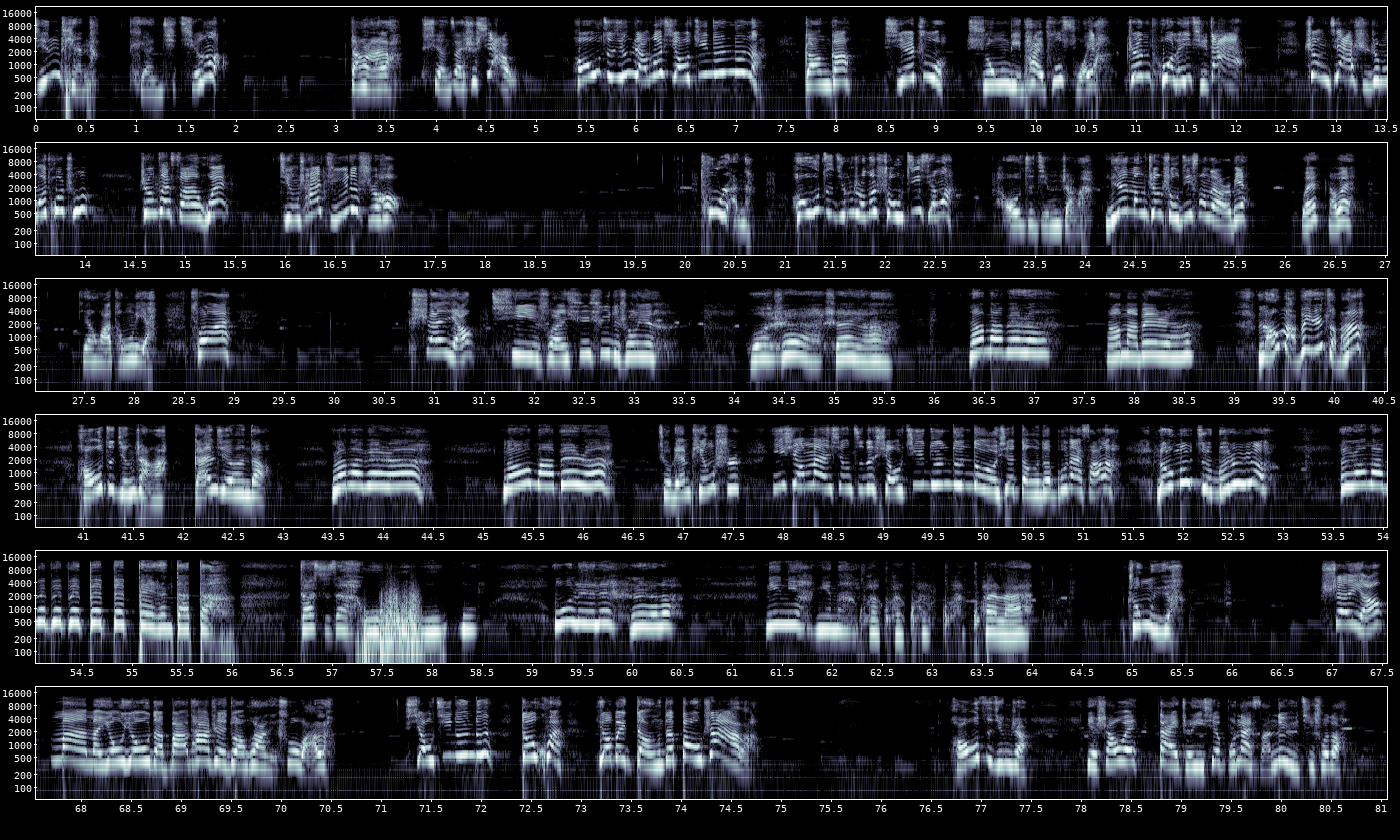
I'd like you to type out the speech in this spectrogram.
今天呢，天气晴了。当然了，现在是下午，猴子警长和小鸡墩墩呢，刚刚协助兄弟派出所呀，侦破了一起大案，正驾驶着摩托车，正在返回警察局的时候，突然呢，猴子警长的手机响了。猴子警长啊，连忙将手机放在耳边：“喂，哪位？”电话筒里啊，传来山羊气喘吁吁的声音：“我是山羊，老马被人，老马被人，老马被人怎么了？”猴子警长啊，赶紧问道：“老马被人，老马被人。”就连平时一向慢性子的小鸡墩墩都有些等得不耐烦了。老马怎么了呀？老马被被被被被被人打打。打死在屋屋屋屋里里了！你你你们快快快快快来！终于啊，山羊慢慢悠悠的把他这段话给说完了。小鸡墩墩都快要被等的爆炸了。猴子警长也稍微带着一些不耐烦的语气说道：“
